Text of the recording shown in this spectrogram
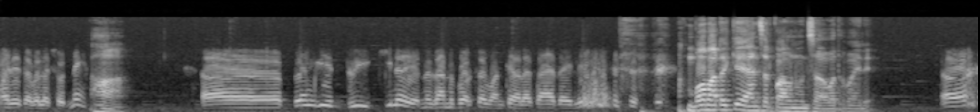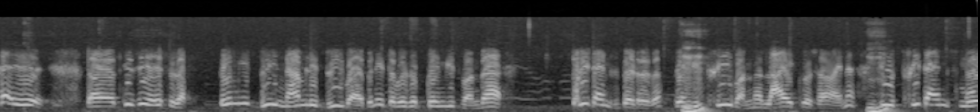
मैले तपाईँलाई सोध्ने। प्रेम गीत दुई किन हेर्न जानुपर्छ भन्थ्यो होला सायद अहिले? मबाट के एन्सर पाउनुहुन्छ अब तपाईँले? त्यो चाहिँ यस्तो छ। प्रेम गीत दुई नामले दुई भए पनि तपाईँको प्रेम गीत भन्दा थ्री टाइम्स बेटर छ। प्रेम गीत थ्री भन्न लागेको छ होइन? त्यो three times more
